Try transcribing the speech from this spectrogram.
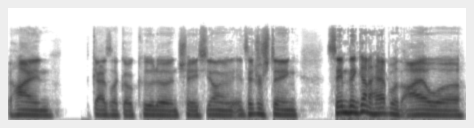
behind guys like Okudah and Chase Young. It's interesting. Same thing kind of happened with Iowa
